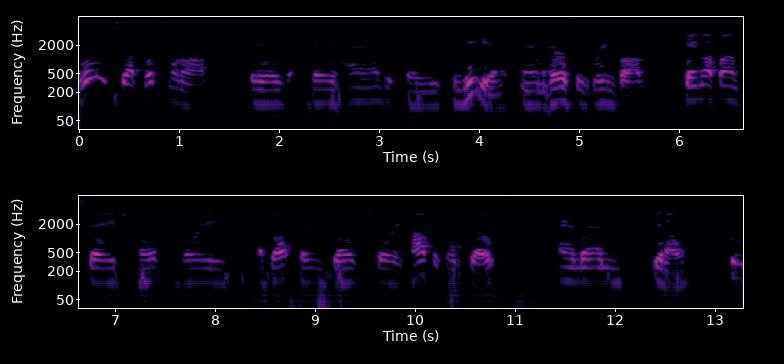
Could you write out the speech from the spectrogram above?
really set this one off is they had a comedian, his name Harrison Greenbaum, came up on stage, told some very adult themed jokes, very topical jokes, and then, you know, poof,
